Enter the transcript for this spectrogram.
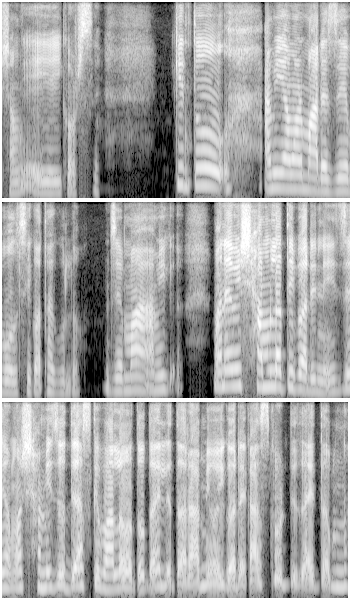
সঙ্গে এই এই করছে। কিন্তু আমি আমার মারে যেয়ে বলছি কথাগুলো। যে মা আমি মানে আমি সামলাতে পারিনি। যে আমার স্বামী যদি আজকে ভালো হতো তাইলে তো আর আমি ওই ঘরে কাজ করতে যাইতাম না।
